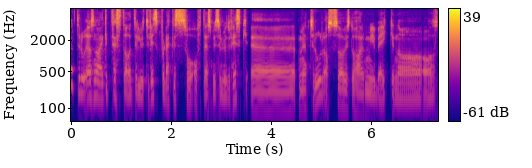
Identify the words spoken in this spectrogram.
Tror, altså nå har jeg ikke testa det til lutefisk, for det er ikke så ofte jeg spiser lutefisk. Uh, men jeg tror også, hvis du har mye bacon og, og,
